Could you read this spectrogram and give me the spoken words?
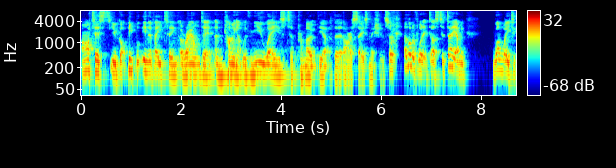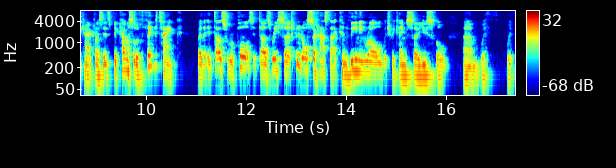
artists, you've got people innovating around it and coming up with new ways to promote the the RSA's mission. So a lot of what it does today, I mean, one way to characterize it, it's become a sort of think tank where it does reports, it does research, but it also has that convening role, which became so useful um, with with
